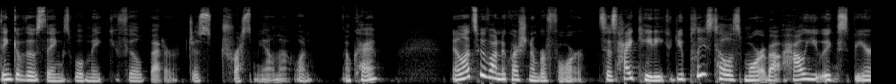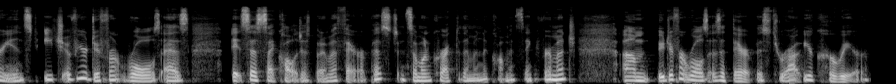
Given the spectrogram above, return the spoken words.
think of those things will make you feel better. Just trust me on that one. Okay. Now let's move on to question number four. It says, Hi, Kati, could you please tell us more about how you experienced each of your different roles as it says psychologist, but I'm a therapist, and someone corrected them in the comments. Thank you very much. Um, your different roles as a therapist throughout your career.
